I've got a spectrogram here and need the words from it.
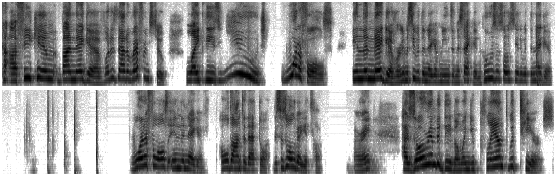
Ka'afikim Banegev. What is that a reference to? Like these huge waterfalls in the Negev. We're going to see what the Negev means in a second. Who's associated with the Negev? Waterfalls in the Negev. Hold on to that thought. This is all about Yitzchak. All right. Hazorim bedima, when you plant with tears,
